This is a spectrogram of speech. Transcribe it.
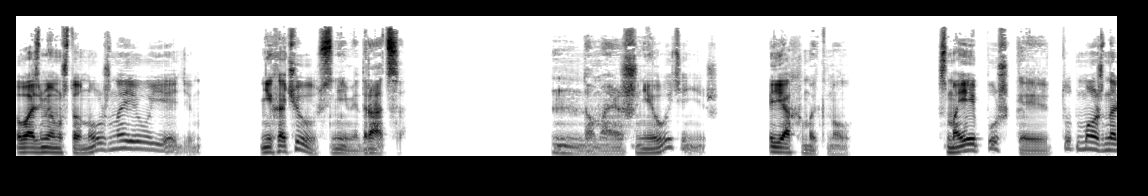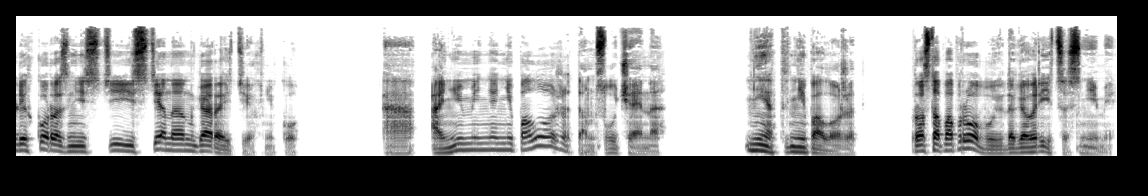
Возьмем, что нужно, и уедем. Не хочу с ними драться. «Думаешь, не вытянешь?» Я хмыкнул. «С моей пушкой тут можно легко разнести и стены ангара и технику. А они меня не положат там случайно?» «Нет, не положат. Просто попробую договориться с ними.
